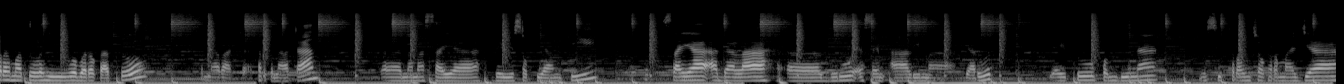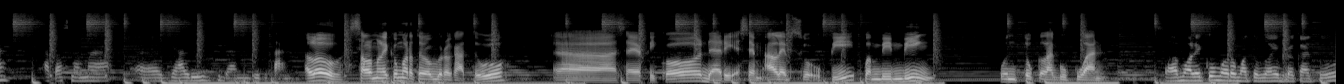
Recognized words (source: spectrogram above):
warahmatullahi wabarakatuh. Perkenalkan, eh, nama saya Dewi Sopianti. Saya adalah eh, guru SMA 5 Garut, yaitu pembina musik keroncong remaja atas nama eh, Galih dan Bintang. Halo, Assalamualaikum warahmatullahi wabarakatuh. Uh, saya Viko dari SMA Lebsko UPI, pembimbing untuk lagu Puan. Assalamualaikum warahmatullahi wabarakatuh.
